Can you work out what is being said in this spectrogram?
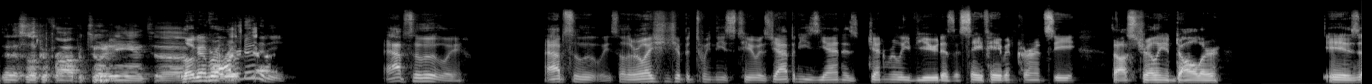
That it's looking for opportunity into Looking for opportunity. Absolutely. Absolutely. So the relationship between these two is Japanese yen is generally viewed as a safe haven currency. The Australian dollar is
